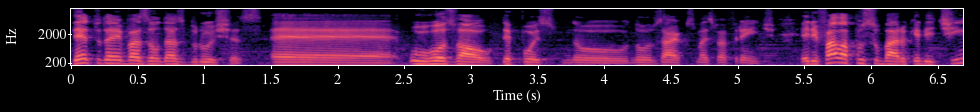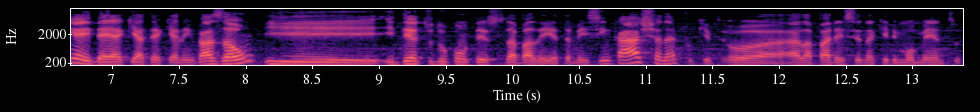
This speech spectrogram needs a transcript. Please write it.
dentro da invasão das bruxas, é, o Rosval, depois, no, nos arcos mais pra frente, ele fala pro Subaru que ele tinha a ideia que ia ter aquela invasão. E, e dentro do contexto da baleia também se encaixa, né? Porque ela aparecer naquele momento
